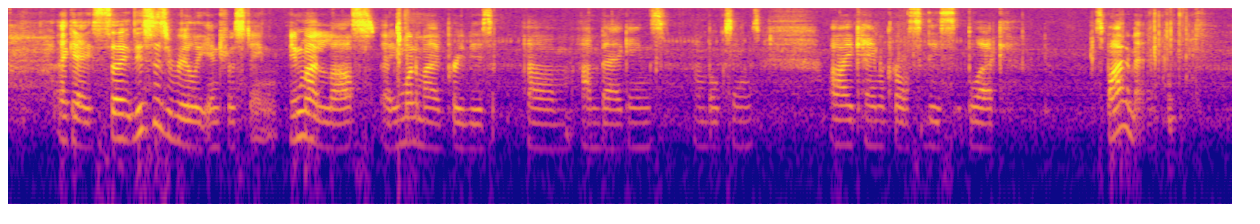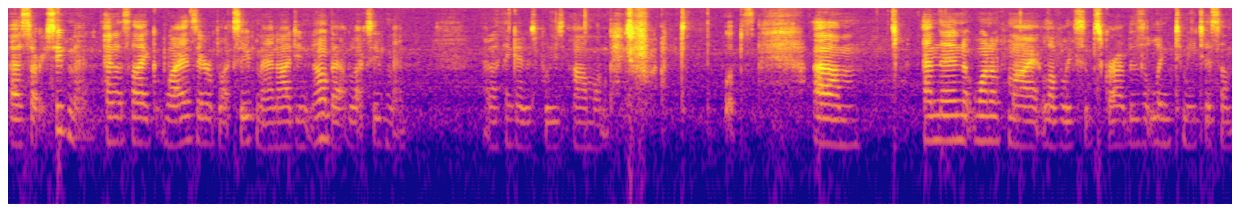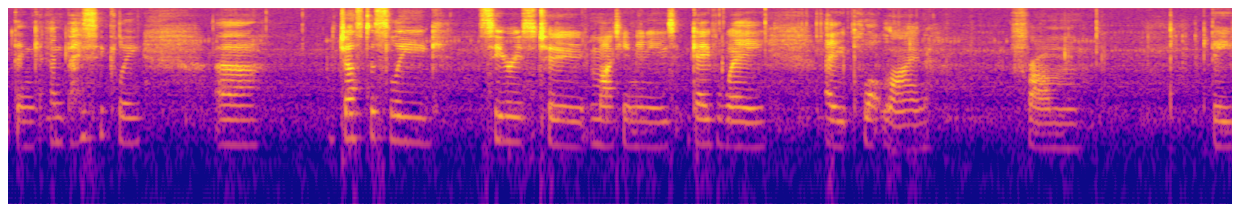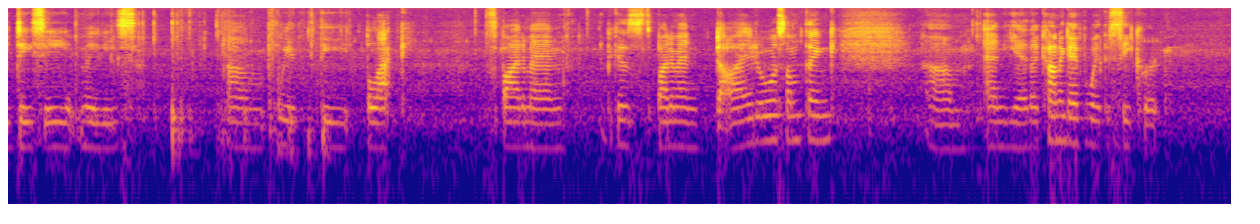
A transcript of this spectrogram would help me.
Okay, so this is really interesting. In my last, uh, in one of my previous um, unbaggings, unboxings, I came across this black Spider-Man. Uh, sorry, Superman. And it's like, why is there a black Superman? I didn't know about black Superman. And I think I just put his arm on back to front. Whoops. Um, and then one of my lovely subscribers linked me to something and basically uh, Justice League Series 2 Mighty Minis gave away a plot line from the DC movies um, with the black Spider-Man because Spider-Man died or something um, and yeah they kind of gave away the secret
